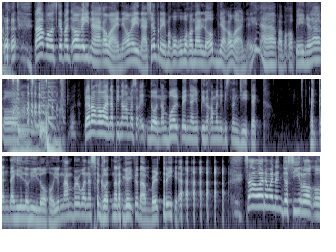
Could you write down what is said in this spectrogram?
Tapos kapag okay na, kawan, okay na, syempre makukuha ko na ang loob niya, kawan. Ayun na, papakopyahin niya na ako. Pero kawan, ang pinakamasakit doon, ang ballpen niya, yung pinakamanipis ng GTEC. Nagkanda hilo-hilo ko. Yung number one na sagot, naragay ko number three. Sawa naman ng Diyos, zero ko.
